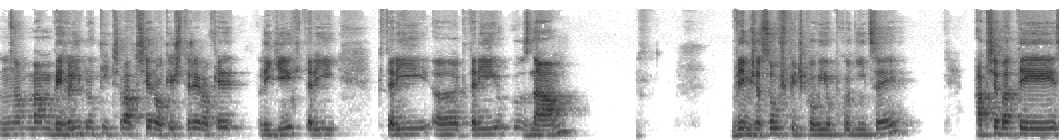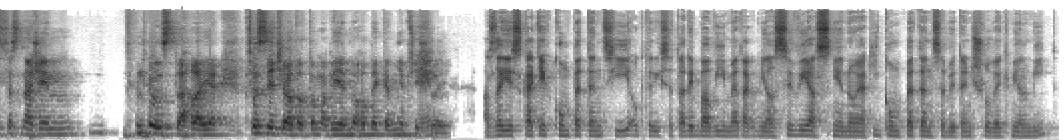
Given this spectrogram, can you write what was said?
mm, mám vyhlídnutý třeba tři roky, čtyři roky lidi, který, který, eh, který znám. Vím, že jsou špičkoví obchodníci a třeba ty se snažím neustále je přesvědčovat o tom, aby jednoho dne ke mně přišli. Okay. A z hlediska těch kompetencí, o kterých se tady bavíme, tak měl si vyjasněno, jaký kompetence by ten člověk měl mít?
